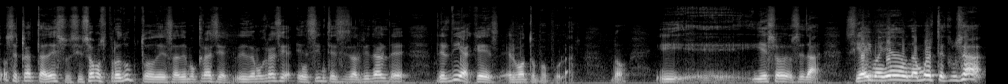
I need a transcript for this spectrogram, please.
no se trata de eso, si somos producto de esa democracia, de democracia en síntesis al final del día, que es el voto popular. ¿no? Eh, y, eso se da. Si hay mañana una muerte cruzada,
